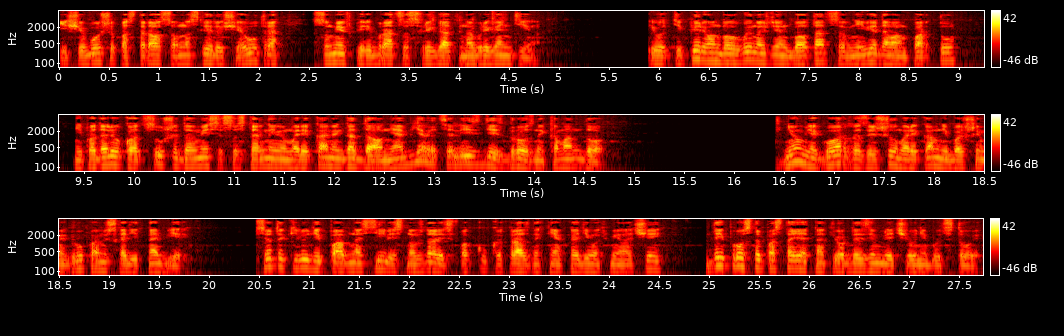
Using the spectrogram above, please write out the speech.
Еще больше постарался он на следующее утро, сумев перебраться с фрегата на Бригантину. И вот теперь он был вынужден болтаться в неведомом порту, неподалеку от суши, да вместе с остальными моряками гадал, не объявится ли здесь грозный командор. Днем Ягуар разрешил морякам небольшими группами сходить на берег. Все-таки люди пообносились, нуждались в покупках разных необходимых мелочей, да и просто постоять на твердой земле чего-нибудь стоит.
